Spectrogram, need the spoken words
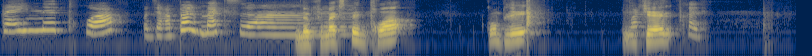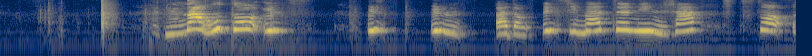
Payne 3. On dirait pas le Max. euh, Donc Max Payne 3. Complet, moi, nickel. prête. Naruto Ult- Ult- Ult- Attends, Ultimate Ninja Sto-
